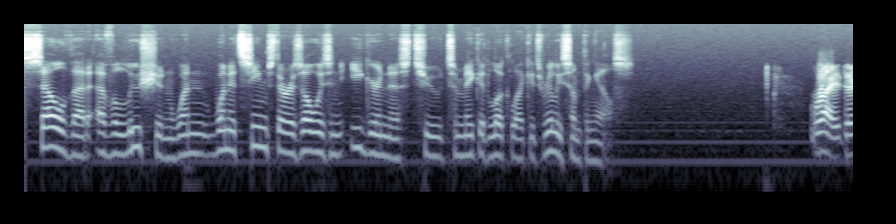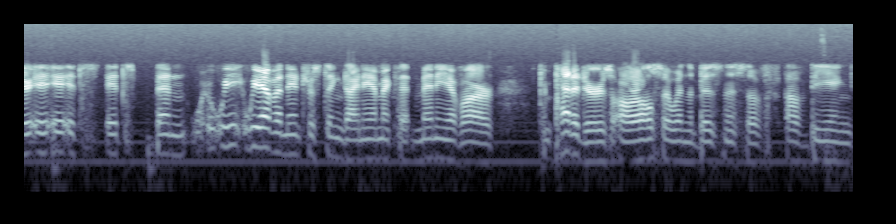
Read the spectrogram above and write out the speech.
sell that evolution when, when it seems there is always an eagerness to, to make it look like it's really something else? Right. There, it's it's been we we have an interesting dynamic that many of our competitors are also in the business of of being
